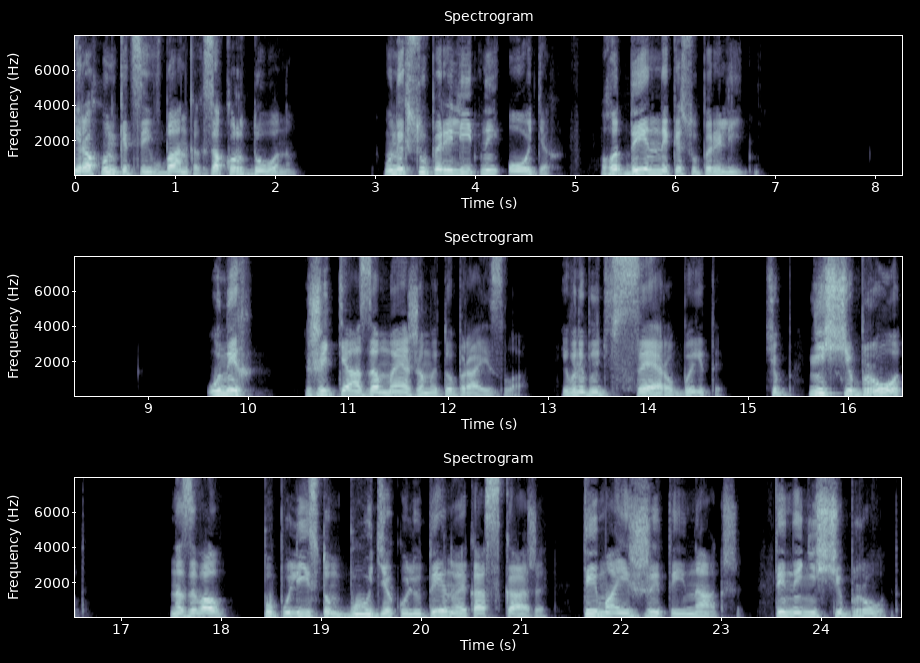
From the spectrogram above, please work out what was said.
І рахунки ці в банках за кордоном. У них суперелітний одяг, годинники суперелітні. У них життя за межами добра і зла. І вони будуть все робити, щоб ніщеброд називав популістом будь-яку людину, яка скаже: ти маєш жити інакше, ти не ніщеброд.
